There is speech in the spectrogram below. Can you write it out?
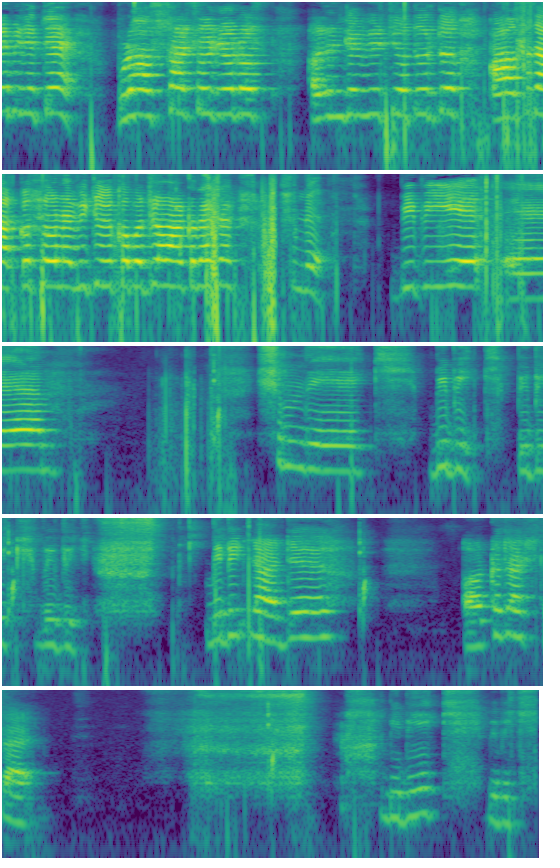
sizlerle birlikte Brawl Stars oynuyoruz. Az önce video durdu. 6 dakika sonra videoyu kapatacağım arkadaşlar. Şimdi Bibi'yi eee şimdi Bibik, Bibik, Bibik. Bibik nerede? Arkadaşlar Bibik, Bibik.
